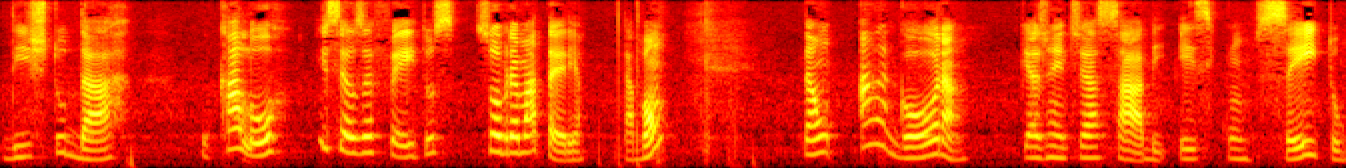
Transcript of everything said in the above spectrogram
de estudar o calor e seus efeitos sobre a matéria, tá bom? Então, agora que a gente já sabe esse conceito,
